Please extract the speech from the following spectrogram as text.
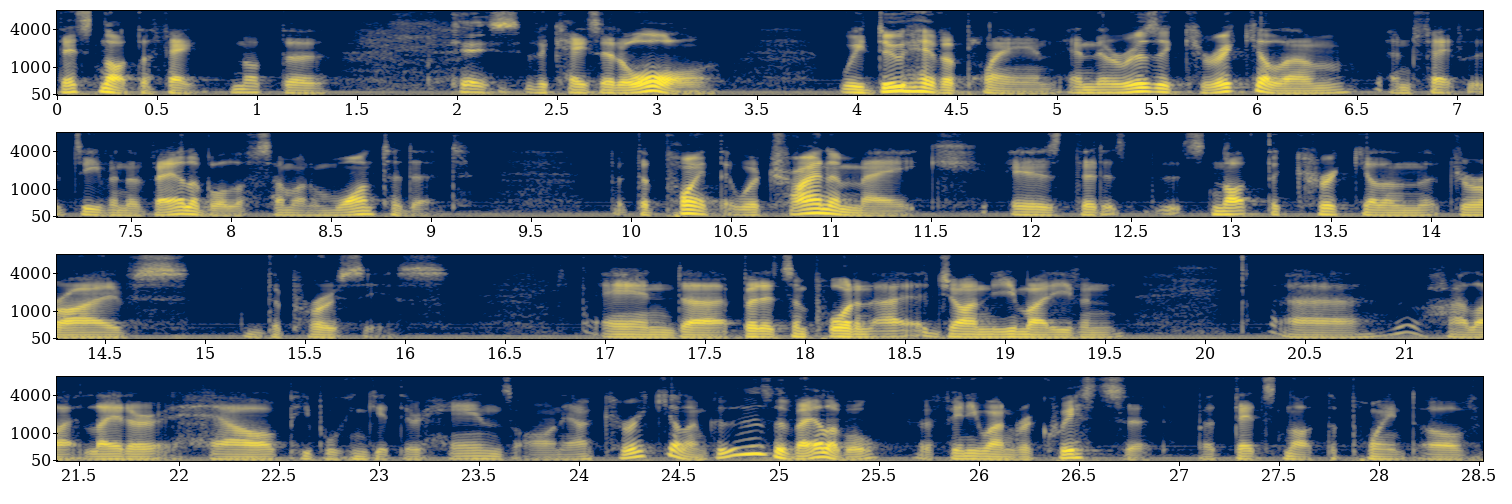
That's not the fact, not the case, the case at all. We do have a plan, and there is a curriculum. In fact, it's even available if someone wanted it. But the point that we're trying to make is that it's, it's not the curriculum that drives the process and uh, but it's important. Uh, John, you might even uh, highlight later how people can get their hands on our curriculum because it is available if anyone requests it. But that's not the point of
